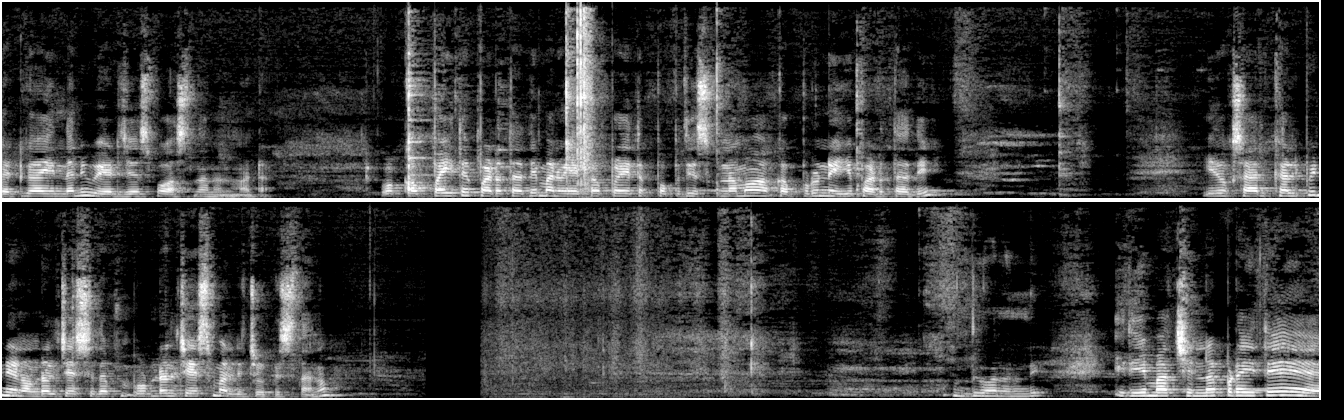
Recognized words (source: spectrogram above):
గట్టిగా అయిందని వేడి చేసి పోస్తున్నాను అనమాట ఒక కప్పు అయితే పడుతుంది. మనం ఏ కప్పు అయితే పప్పు తీసుకున్నామో ఆ కప్పుడు నెయ్యి పడుతుంది. ఇది ఒకసారి కలిపి నేను ఉండలు చేసే ఉండలు చేసి మళ్ళీ చూపిస్తాను. ఇదిగోనండి. ఇది మా చిన్నప్పుడైతే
